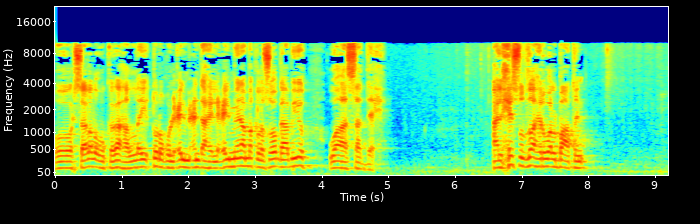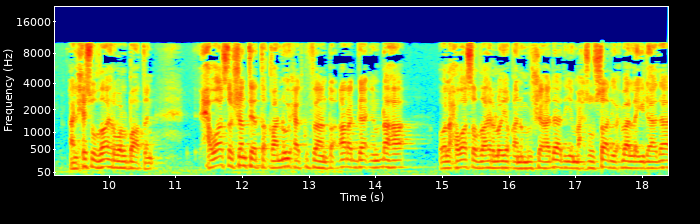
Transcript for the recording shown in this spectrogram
oo risaalada uu kaga hadlay uruqulcilmi cinda ahlicilmina marka la soo gaabiyo waa saddex. Alxis aahir wlbaain xawaasta shantee taqaano waxaad ku fahamto aragga indhaha oo alxawaas aahir loo yaqaano mushaahadaad iyo maxsuusaad iyo waxbaa la yidhaahdaa.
